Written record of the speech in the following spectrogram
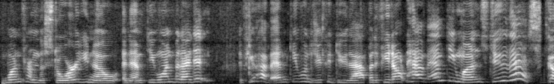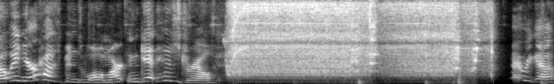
one from the store, you know, an empty one, but I didn't. If you have empty ones, you could do that. But if you don't have empty ones, do this. Go in your husband's Walmart and get his drill. There we go.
